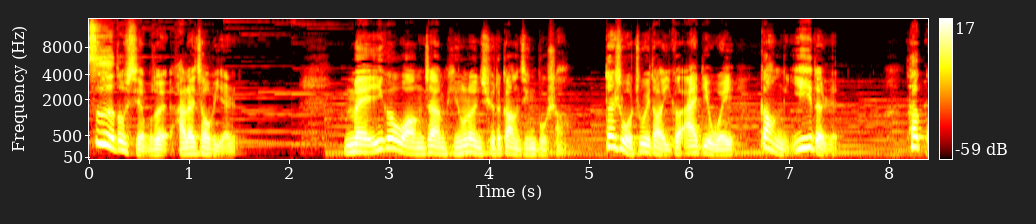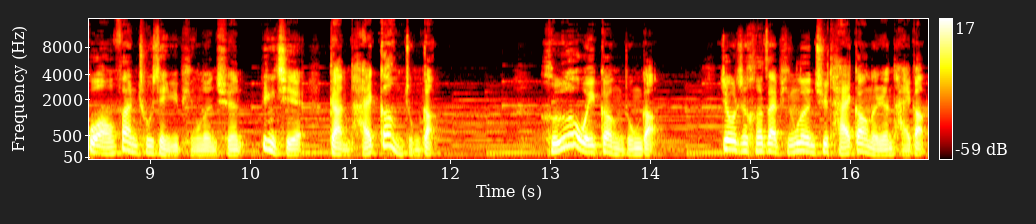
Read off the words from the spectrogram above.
字都写不对还来教别人。每一个网站评论区的杠精不少。但是我注意到一个 ID 为“杠一”的人，他广泛出现于评论圈，并且敢抬杠中杠。何为杠中杠？就是和在评论区抬杠的人抬杠，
